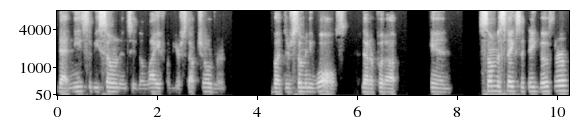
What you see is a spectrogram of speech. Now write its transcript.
that needs to be sown into the life of your stepchildren. But there's so many walls that are put up, and some mistakes that they go through,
